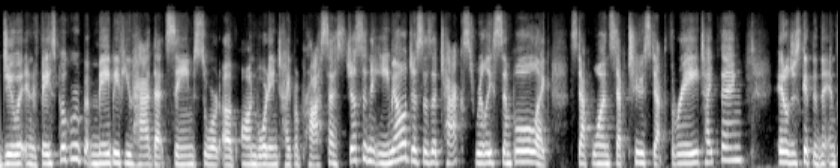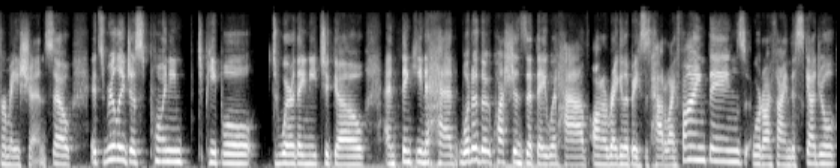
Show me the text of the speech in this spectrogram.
do it in a Facebook group, but maybe if you had that same sort of onboarding type of process just in an email, just as a text, really simple, like step one, step two, step three type thing, it'll just get them the information. So it's really just pointing to people to where they need to go and thinking ahead what are the questions that they would have on a regular basis? How do i find things? Where do i find the schedule?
